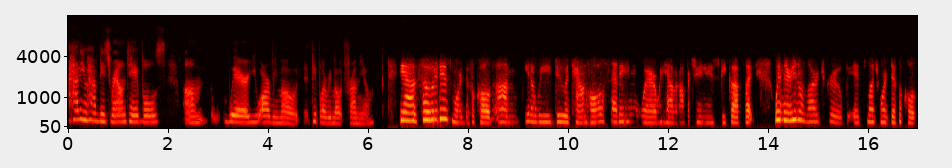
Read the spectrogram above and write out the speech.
how do you have these roundtables um, where you are remote people are remote from you Yeah, so it is more difficult. Um, you know, we do a town hall setting where we have an opportunity to speak up, but when they're in a large group, it's much more difficult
